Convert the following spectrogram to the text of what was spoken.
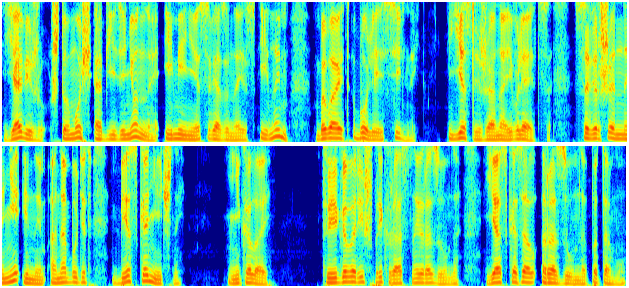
Я вижу, что мощь объединенная и менее связанная с иным бывает более сильной. Если же она является совершенно не иным, она будет бесконечной. Николай, ты говоришь прекрасно и разумно. Я сказал разумно потому,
